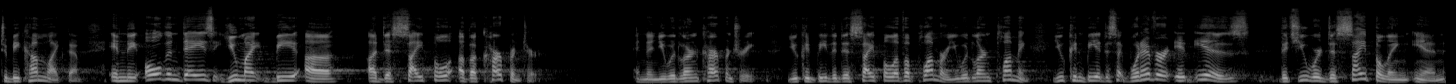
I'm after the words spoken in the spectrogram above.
to become like them. In the olden days, you might be a, a disciple of a carpenter, and then you would learn carpentry. You could be the disciple of a plumber, you would learn plumbing. You can be a disciple, whatever it is that you were discipling in,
